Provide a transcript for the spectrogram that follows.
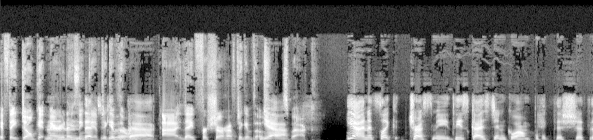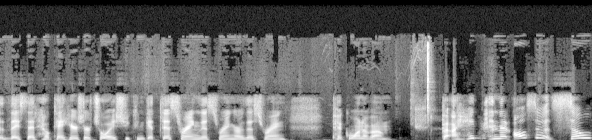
If they don't get married, I Mm, think they they have to give, it their back. Uh, they for sure have to give those Yeah. back. Yeah, and it's like, trust me, these guys didn't go out and pick this shit. They said, okay, here's your choice. You can get this ring, this ring, or this ring. Pick one of them. But I hate, and then also it's so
